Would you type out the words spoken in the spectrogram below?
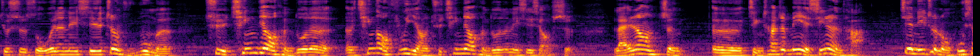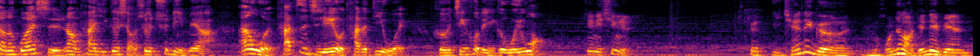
就是所谓的那些政府部门去清掉很多的呃清道夫一样去清掉很多的那些小事，来让整呃警察这边也信任他，建立这种互相的关系，让他一个小社区里面啊安稳，他自己也有他的地位和今后的一个威望。建立信任。就以前那个你们红镇老街那边，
